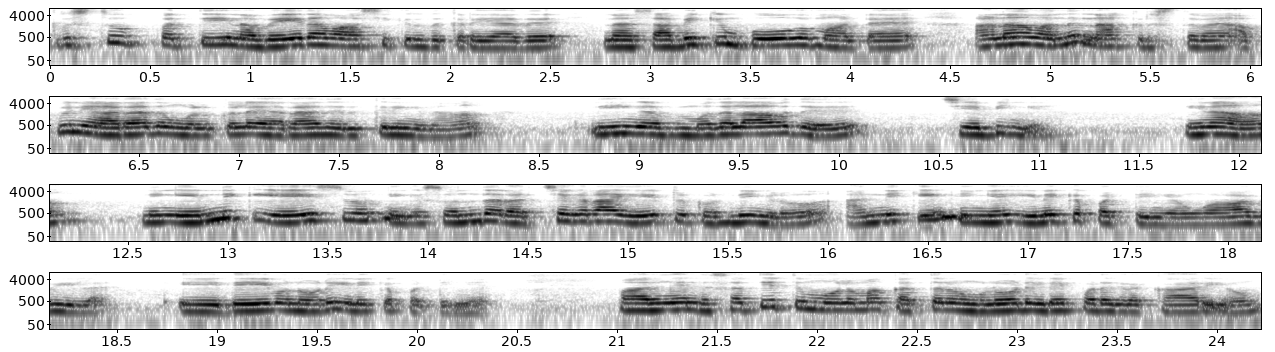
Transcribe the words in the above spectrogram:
கிறிஸ்து பற்றி நான் வேதம் வாசிக்கிறது கிடையாது. நான் சபைக்கும் போக மாட்டேன். ஆனால் வந்து நான் கிறிஸ்துவன் அப்படின்னு யாராவது உங்களுக்குள்ளே யாராவது இருக்கிறீங்கன்னா நீங்கள் முதலாவது செபிங்க ஏன்னா நீங்கள் என்னைக்கு இயேசுவை நீங்கள் சொந்த ரட்சகராக ஏற்றுக்கொண்டீங்களோ அன்றைக்கே நீங்கள் இணைக்கப்பட்டீங்க உங்கள் ஆவியில். ஏ தேவனோடு இணைக்கப்பட்டீங்க. பாருங்கள் இந்த சத்தியத்தின் மூலமாக கத்தர் உங்களோடு இடைப்படுகிற காரியம்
